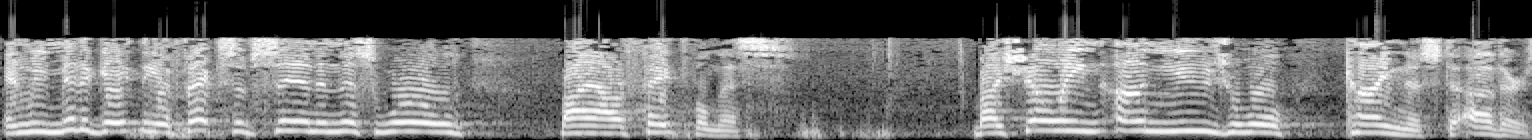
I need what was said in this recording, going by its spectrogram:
And we mitigate the effects of sin in this world by our faithfulness, by showing unusual kindness to others,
